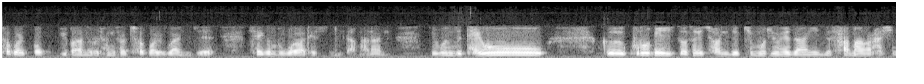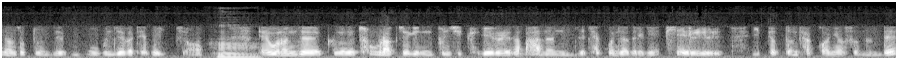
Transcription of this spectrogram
처벌법 위반으로 형사처벌과 이제 세금 부과가 됐습니다만은 그리고 이제 대우 그 그룹에 있어서의 전 이제 김우중 회장이 이제 사망을 하시면서 또 이제 뭐 문제가 되고 있죠. 어. 대우는 이제 그 천문학적인 분식 회계를 해서 많은 이제 채권자들에게 피해를 입혔던 사건이었었는데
